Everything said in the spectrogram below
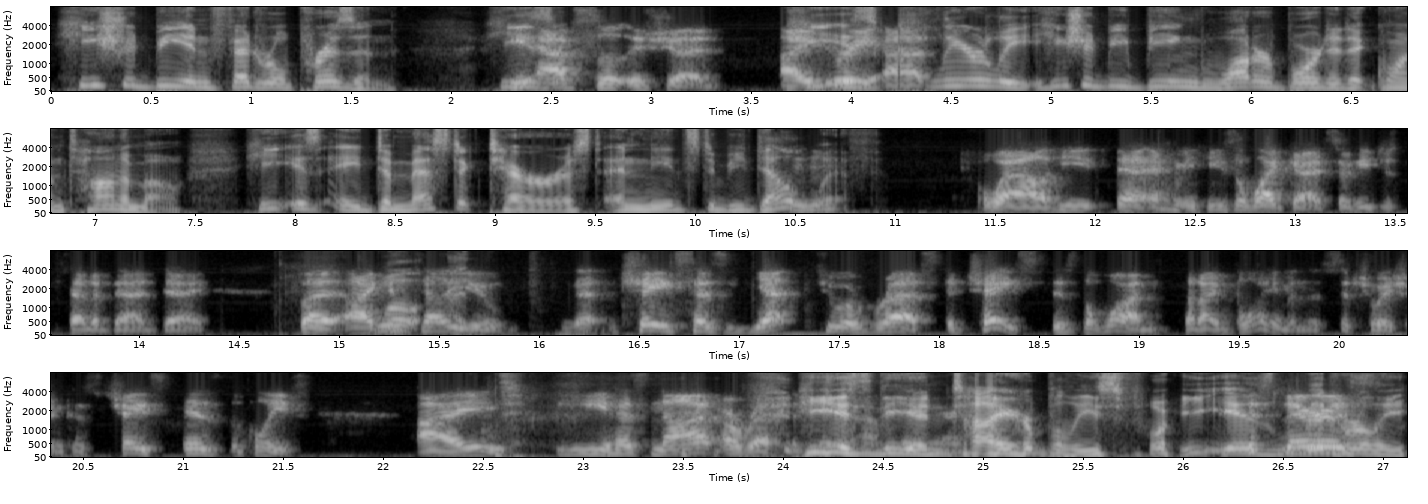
he should be in federal prison. He absolutely should. I he agree. is Uh, clearly he should be being waterboarded at Guantanamo. He is a domestic terrorist and needs to be dealt Mhm. with. well, he I mean he's a white guy, so he just had a bad day. But I can Well, tell you that Chase has yet to arrest. And Chase is the one that I blame in this situation because Chase is the police. I he has not arrested. He is the Humdinger. entire police force. He is There is- literally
